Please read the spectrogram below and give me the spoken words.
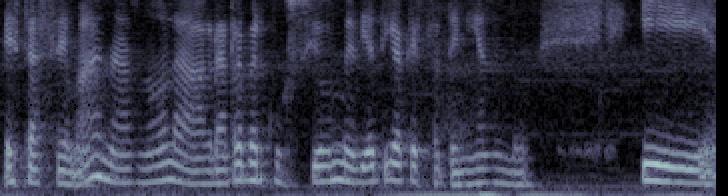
estas semanas, ¿no? La gran repercusión mediática que está teniendo. Y,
